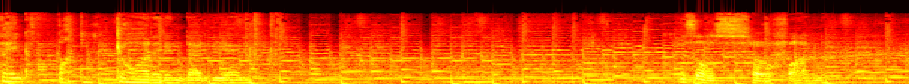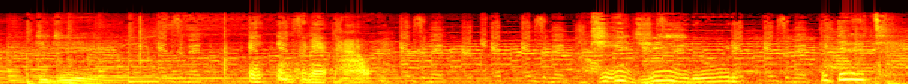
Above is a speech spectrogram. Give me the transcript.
Thank fucking god I didn't die to the end. This all was so fun. GG. In- infinite power. GG, dude. I did it.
